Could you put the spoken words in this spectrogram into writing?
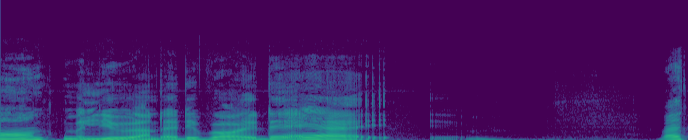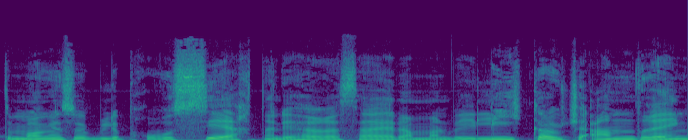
annet miljø enn det de var i. Det er jeg vet det er mange som blir provosert når de hører jeg si det, men vi liker jo ikke endring.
